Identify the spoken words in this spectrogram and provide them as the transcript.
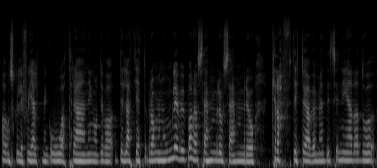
hon skulle få hjälp med gåträning och det, var, det lät jättebra. Men hon blev ju bara sämre och sämre och kraftigt övermedicinerad. Och,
